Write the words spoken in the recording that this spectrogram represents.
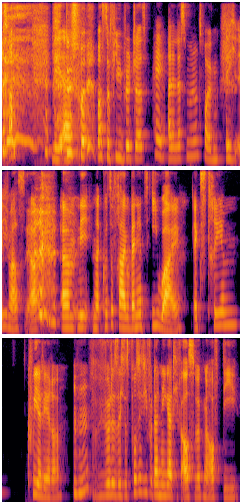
nee, du äh, sch- machst so Phoebe Bridgers. Hey, alle Lesben würden uns folgen. ich, ich mach's, ja. ähm, nee, na, kurze Frage. Wenn jetzt EY extrem queer wäre, Mhm. würde sich das positiv oder negativ auswirken auf die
